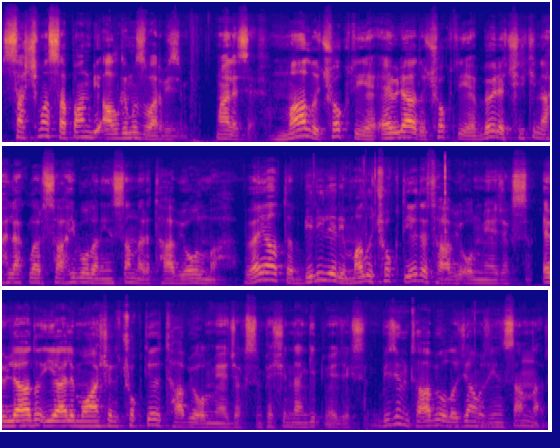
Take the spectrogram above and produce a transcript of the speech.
saçma sapan bir algımız var bizim maalesef. Malı çok diye, evladı çok diye böyle çirkin ahlaklar sahibi olan insanlara tabi olma. Veyahut da birileri malı çok diye de tabi olmayacaksın. Evladı, ihale, muaşeri çok diye de tabi olmayacaksın. Peşinden gitmeyeceksin. Bizim tabi olacağımız insanlar,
